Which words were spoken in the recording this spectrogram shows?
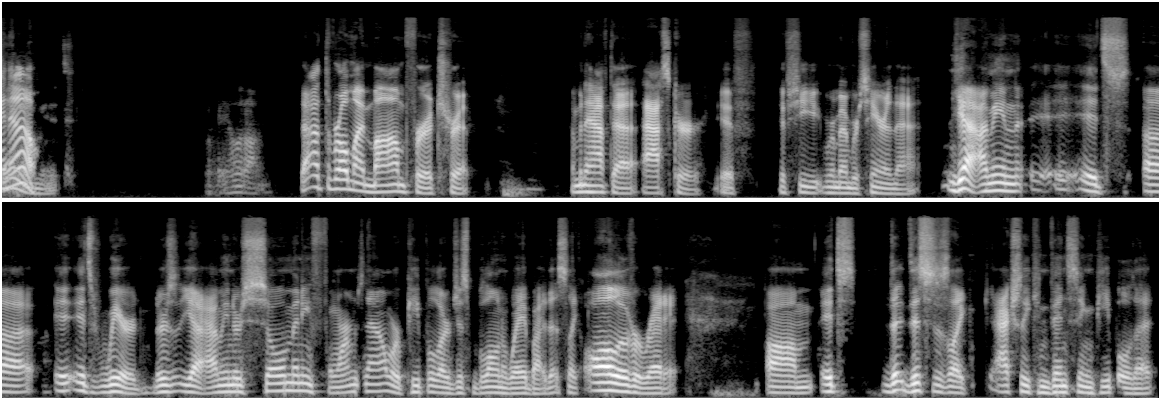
I know. It. Okay, hold on. That throw my mom for a trip. I'm gonna have to ask her if if she remembers hearing that. Yeah, I mean, it's uh, it's weird. There's yeah, I mean, there's so many forms now where people are just blown away by this, like all over Reddit. Um, it's th- this is like actually convincing people that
